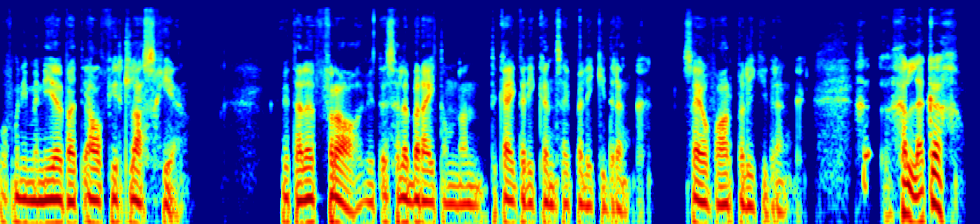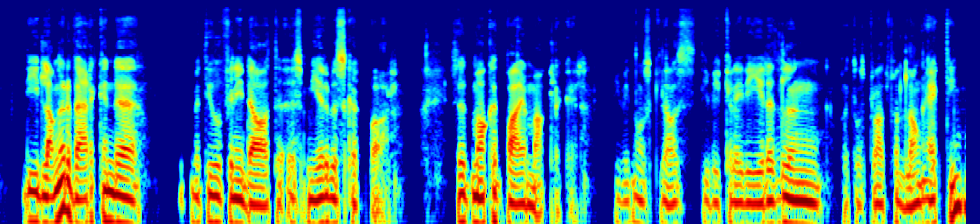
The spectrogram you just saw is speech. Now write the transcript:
of met die meneer wat 11 uur klas gee. Weet hulle vra, weet is hulle bereid om dan te kyk dat die kind sy pilletjie drink, sy of haar pilletjie drink. Ge gelukkig die langer werkende metielfenidate is meer beskikbaar. So dit maak dit baie makliker. Jy weet ons klas die we kry die Ritalin wat ons praat van long acting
